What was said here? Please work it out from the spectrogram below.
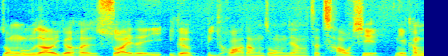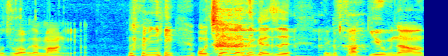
融入到一个很帅的一一个笔画当中，这样子抄写，你也看不出来我在骂你啊。你我签的那个是那个 fuck you，然后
